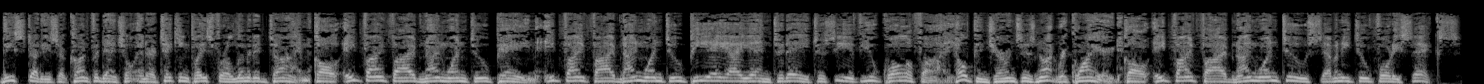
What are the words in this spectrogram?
These studies are confidential and are taking place for a limited time. Call 855-912-PAIN, 855-912-PAIN today to see if you qualify. Health insurance is not required. Call 855-912-7246.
